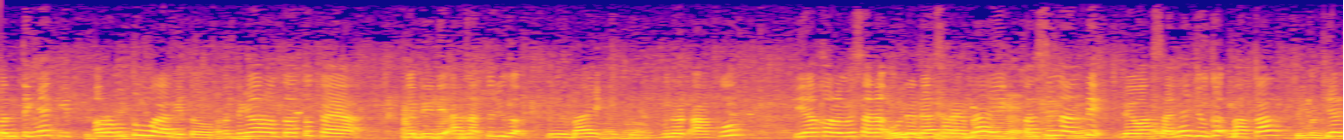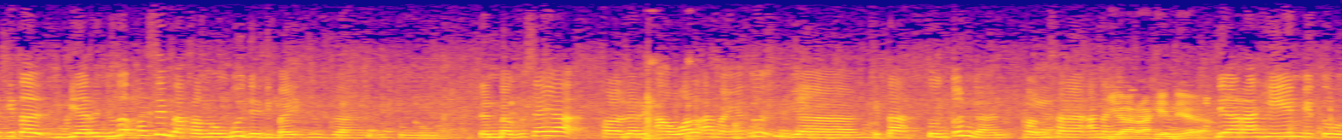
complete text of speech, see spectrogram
pentingnya kit- orang tua gitu. Pentingnya orang tua tuh kayak ngedidik anak tuh juga lebih baik gitu. Menurut aku ya kalau misalnya udah dasarnya baik pasti nanti dewasanya juga bakal ya kita biarin juga pasti bakal numbuh jadi baik juga gitu. Dan bagusnya ya kalau dari awal anaknya tuh ya kita tuntun kan kalau misalnya anaknya Diarahin ya. diarahin gitu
